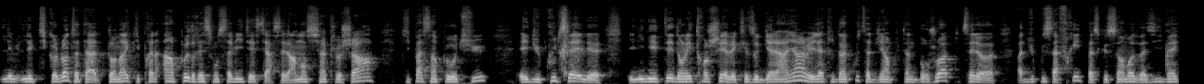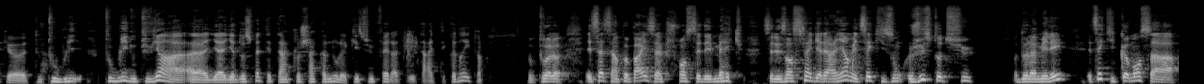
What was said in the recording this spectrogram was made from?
les, les petits cols blancs, t'en as qui prennent un peu de responsabilité. C'est-à-dire, c'est un ancien clochard qui passe un peu au-dessus. Et du coup, tu sais, il, il était dans les tranchées avec les autres galériens, mais là, tout d'un coup, ça devient un putain de bourgeois. Puis tu sais, bah, du coup, ça frite parce que c'est en mode, vas-y, mec, euh, t'oublies, t'oublies d'où tu viens. Euh, Il y, a, il y a deux semaines, t'étais un clochard comme nous, là. Qu'est-ce que tu me fais, là? T'arrêtes tes conneries, toi. Donc, toi, le... et ça, c'est un peu pareil. C'est que je pense c'est des mecs, c'est des anciens galériens, mais tu sais, qui sont juste au-dessus de la mêlée et tu sais qui commencent à,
